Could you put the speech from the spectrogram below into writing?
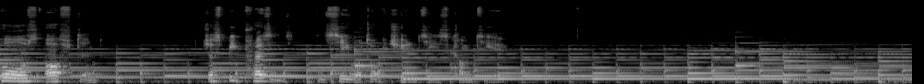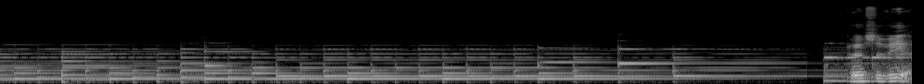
pause often. Just be present and see what opportunities come to you. Persevere,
